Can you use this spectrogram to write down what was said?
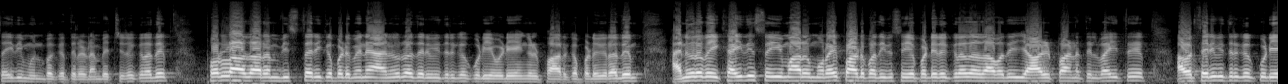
செய்தி முன்பக்கத்தில் இடம்பெற்றிருக்கிறது. பொருளாதாரம் விஸ்தரிக்கப்படும் என அனுர தெரிவித்திருக்கக்கூடிய விடயங்கள் பார்க்கப்படுகிறது. அனுரவை கைது செய்யுமாறு முறைப்பாடு பதிவு செய்யப்பட்டிருக்கிறது. அதாவது யாழ்ப்பாணத்தில் வைத்து அவர் தெரிவித்திருக்கக்கூடிய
